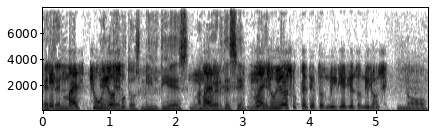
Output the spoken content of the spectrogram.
El es del- más El lluvioso. del 2010, más, acuérdese. más el- lluvioso que el del 2010 y el 2011. No,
